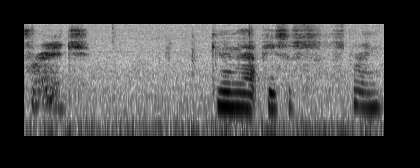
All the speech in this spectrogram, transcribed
Fridge. Give me that piece of string.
